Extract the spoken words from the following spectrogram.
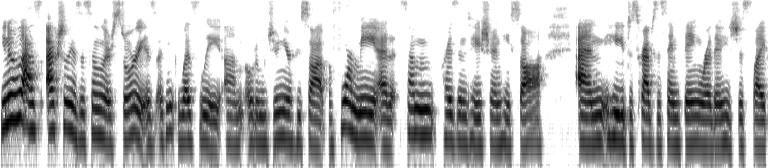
you know who has actually has a similar story is I think Leslie um, Odom Jr. who saw it before me at some presentation he saw, and he describes the same thing where he's just like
